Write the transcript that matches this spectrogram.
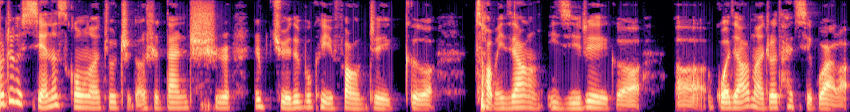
后这个咸的 scone 呢，就只能是单吃，就绝对不可以放这个草莓酱以及这个呃果酱呢，这个太奇怪了。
